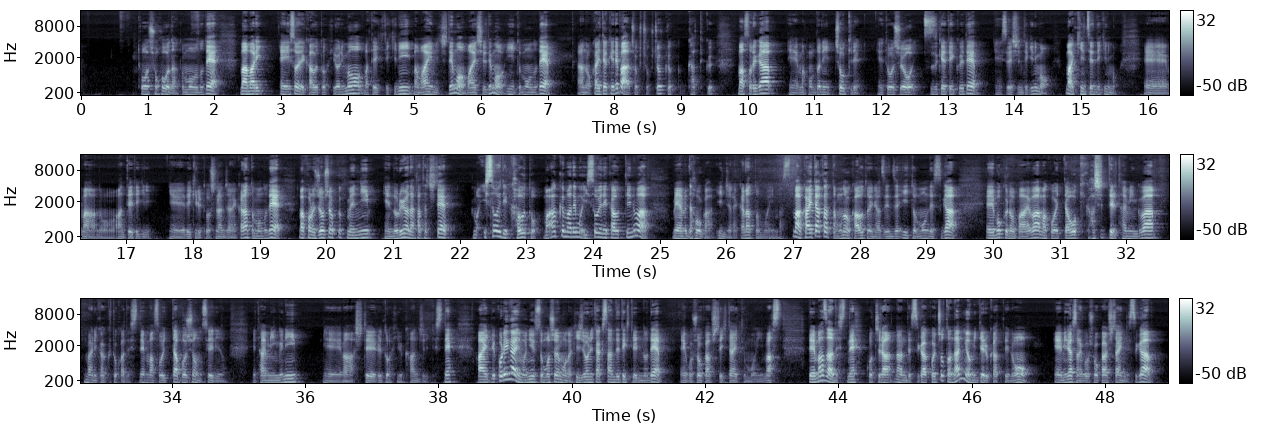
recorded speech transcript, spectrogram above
投資法だと思うので、まああまり急いで買うというよりも、まあ定期的に、まあ毎日でも毎週でもいいと思うので、あの、買いたければちょくちょくちょく買っていく。まあ、それが、えー、まあ、本当に長期でえ投資を続けていく上で、精神的にも、まあ、金銭的にも、えー、まあ、あの、安定的に、えできる投資なんじゃないかなと思うので、まあ、この上昇局面に乗るような形で、まあ、急いで買うと、まあ、あくまでも急いで買うっていうのは、やめた方がいいんじゃないかなと思います。まあ、買いたかったものを買うというのは全然いいと思うんですが、えー、僕の場合は、まあ、こういった大きく走ってるタイミングは、まあ、利確とかですね、まあ、そういったポジションの整理のタイミングに、えー、まあ、しているという感じですね。はい。で、これ以外にもニュース面白いものが非常にたくさん出てきているので、えー、ご紹介をしていきたいと思います。で、まずはですね、こちらなんですが、これちょっと何を見てるかっていうのを、えー、皆さんにご紹介したいんですが、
